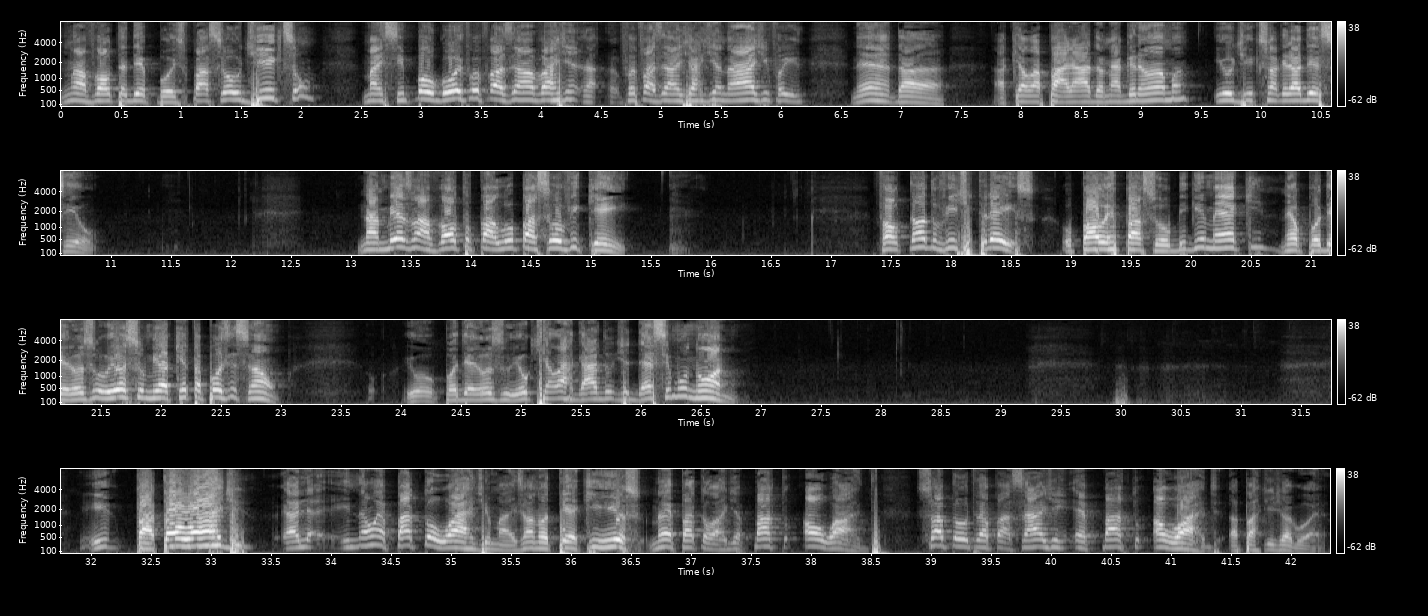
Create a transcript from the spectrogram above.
uma volta depois, passou o Dixon, mas se empolgou e foi fazer uma, foi fazer uma jardinagem, foi né, dar aquela parada na grama e o Dixon agradeceu. Na mesma volta, o Palu passou o VK. Faltando 23, o Power passou o Big Mac, né? O poderoso Will assumiu a quinta posição. E o poderoso Will que tinha largado de 19. E Pato Award, e não é Pato Award mais, eu anotei aqui isso, não é Pato Award, é Pato Award. Só para ultrapassagem é Pato Award a partir de agora.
